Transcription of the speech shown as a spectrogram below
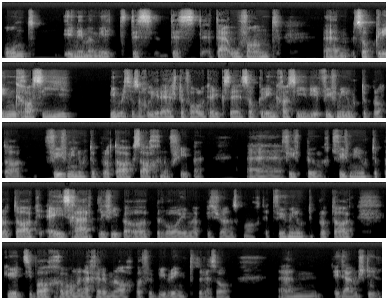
Und ich nehme mit, dass, dass der Aufwand ähm, so gering kann sein wie wir es so ein bisschen in der ersten Folge gesehen so gering kann sein wie fünf Minuten pro Tag. Fünf Minuten pro Tag Sachen aufschreiben. Äh, fünf Punkte. Fünf Minuten pro Tag ein Kärtchen schreiben an jemanden, der ihm etwas Schönes gemacht hat. Fünf Minuten pro Tag Güte backen, die man nachher einem Nachbar vorbeibringt oder so. Ähm, in diesem Stil.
